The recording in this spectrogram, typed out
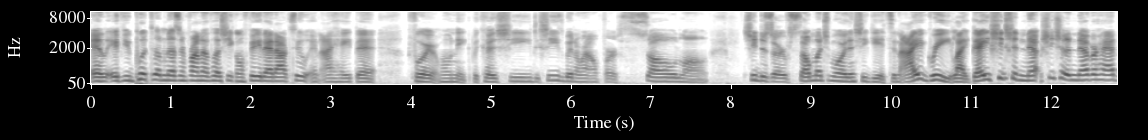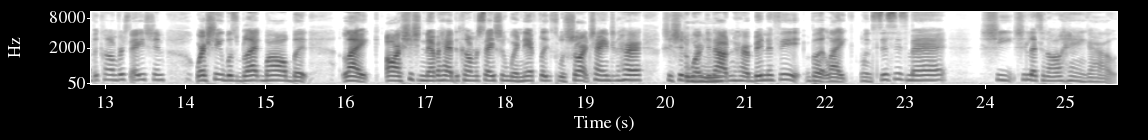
and if you put something else in front of her, she gonna figure that out too. And I hate that for Monique because she she's been around for so long. She deserves so much more than she gets, and I agree. Like they, she should never, she should have never had the conversation where she was blackballed, but like, or she should never had the conversation where Netflix was shortchanging her. She should have worked Mm-hmm. it out in her benefit. But like when sis is mad, she she lets it all hang out,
